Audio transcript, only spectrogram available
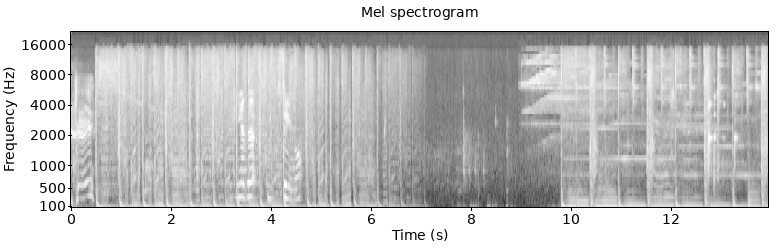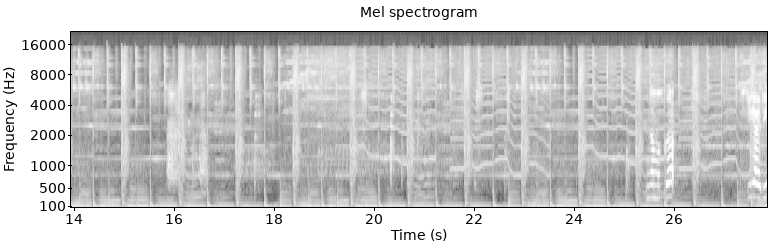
okay? ഇനി അത് മിക്സ് ചെയ്യുന്നു. നമുക്ക് ഈ അരി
